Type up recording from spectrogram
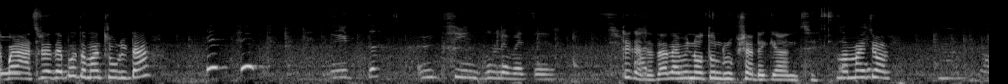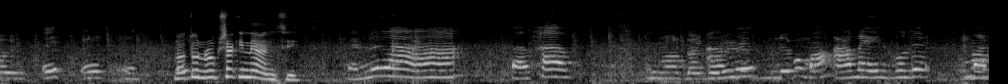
একবার আঁচড়ে দেবো তোমার চুলটা। ঠিক আছে, তাহলে আমি নতুন রূপসা ডেকে আনছি। মামাই চল। নতুন রূপসা কিনে আনছি। আমি বাদ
